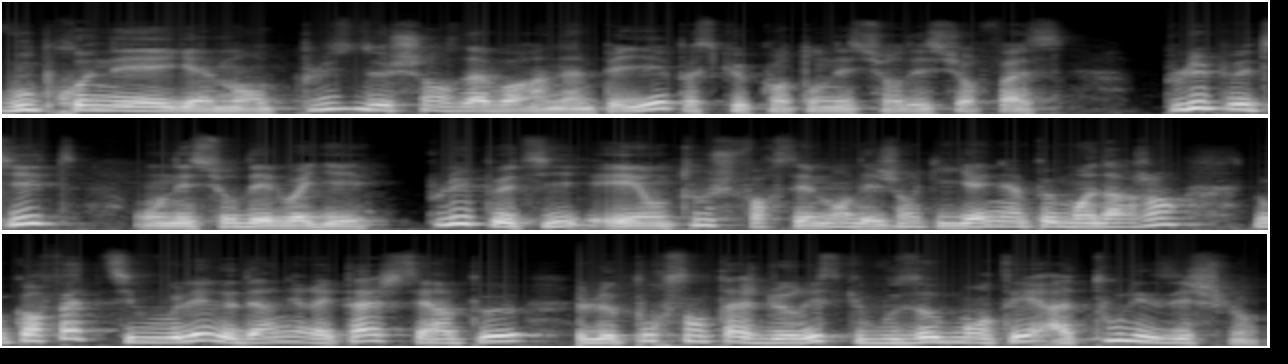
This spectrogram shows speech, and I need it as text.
Vous prenez également plus de chances d'avoir un impayé parce que quand on est sur des surfaces plus petites, on est sur des loyers plus petits et on touche forcément des gens qui gagnent un peu moins d'argent. Donc en fait, si vous voulez, le dernier étage, c'est un peu le pourcentage de risque que vous augmentez à tous les échelons.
